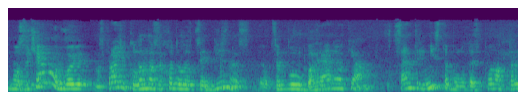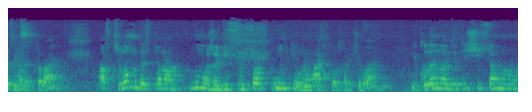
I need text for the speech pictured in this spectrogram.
Ну, звичайно, у Львові, насправді, коли ми заходили в цей бізнес, е, це був Багряний океан. В центрі міста було десь понад 300 ресторанів, а в цілому десь понад, ну, може, 800 пунктів громадського харчування. І коли ми в 2007-му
